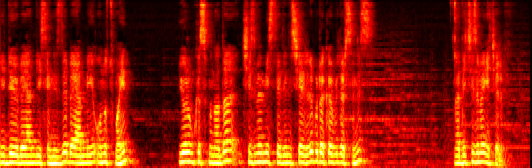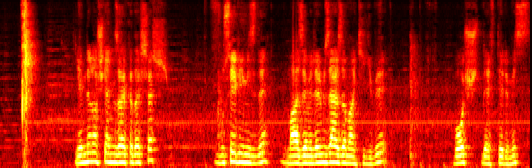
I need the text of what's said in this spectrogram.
videoyu beğendiyseniz de beğenmeyi unutmayın. Yorum kısmına da çizmemi istediğiniz şeyleri bırakabilirsiniz. Hadi çizime geçelim. Yeniden hoş geldiniz arkadaşlar. Bu serimizde malzemelerimiz her zamanki gibi boş defterimiz.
